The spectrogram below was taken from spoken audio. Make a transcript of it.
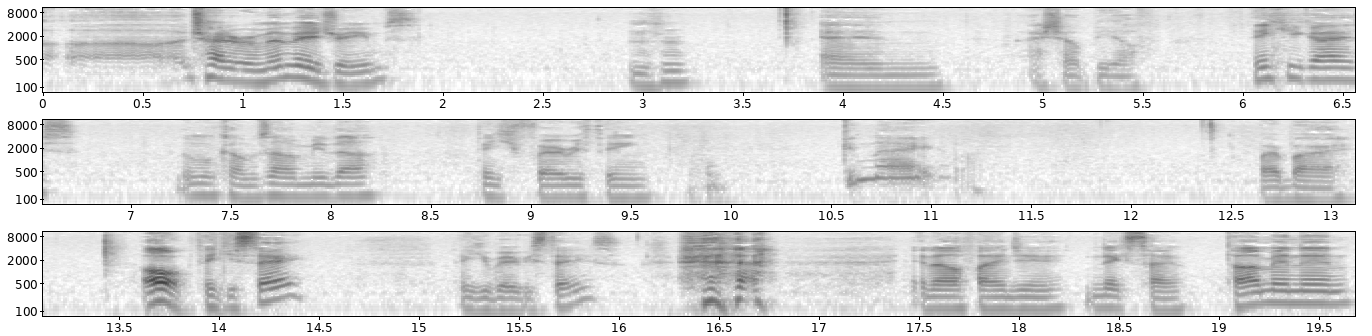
uh, try to remember your dreams. hmm And I shall be off. Thank you guys. 너무 감사합니다. Thank you for everything. Good night. Bye bye. Oh, thank you, Stay. Thank you, baby stays. And I'll find you next time. 다음에는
